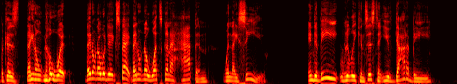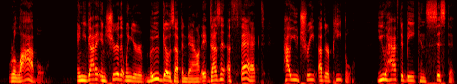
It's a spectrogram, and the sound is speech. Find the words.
because they don't know what they don't know what to expect. They don't know what's going to happen when they see you. And to be really consistent, you've got to be reliable. And you got to ensure that when your mood goes up and down, it doesn't affect how you treat other people. You have to be consistent.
